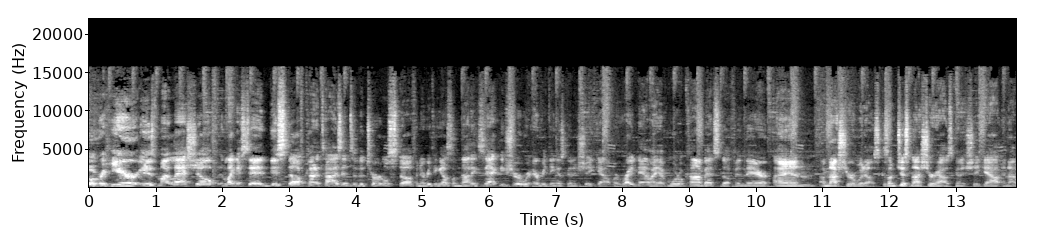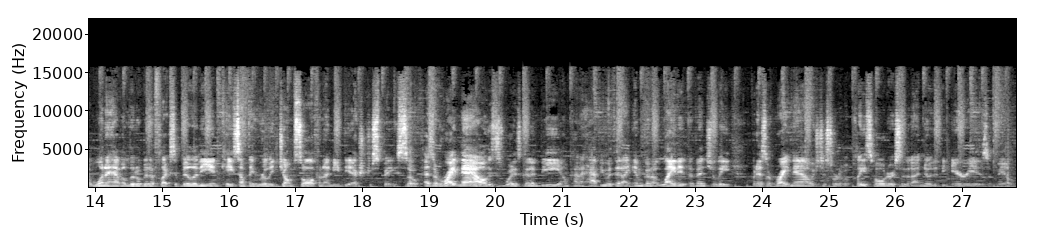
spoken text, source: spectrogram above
Over here is my last shelf, and like I said, this stuff kind of ties into the Turtle stuff and everything else. I'm not exactly sure where everything is going to shake out, but right now I have Mortal Kombat stuff in there, and I'm not sure what else, because I'm just not sure how it's going to shake out, and I want to have a little bit of flexibility in case something really jumps off and I need the extra space. So as of right now, this is what it's going to be. I'm kind of happy with it. I am going to light it eventually, but as of right now, it's just sort of a placeholder so that I know that the area is available.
